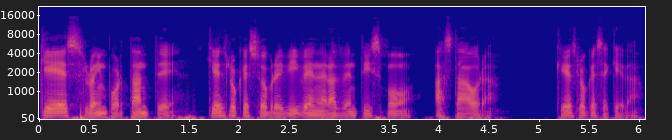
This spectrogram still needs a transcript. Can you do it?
¿qué es lo importante? ¿Qué es lo que sobrevive en el adventismo hasta ahora? ¿Qué es lo que se queda?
